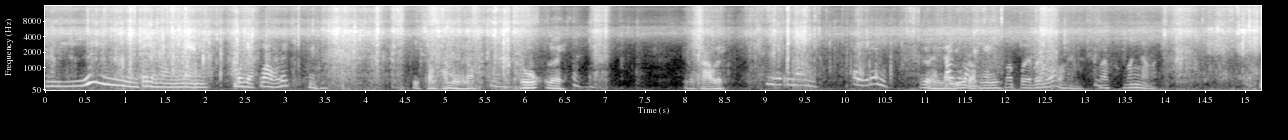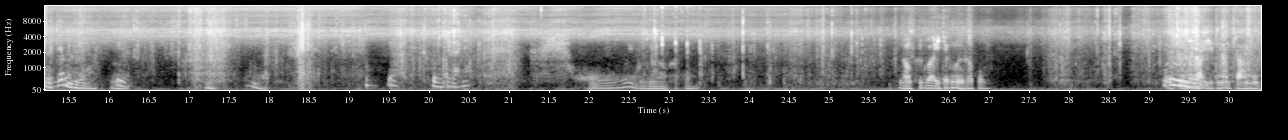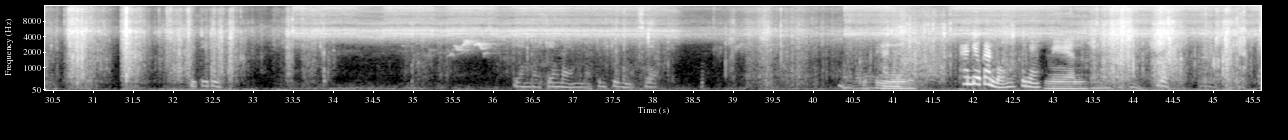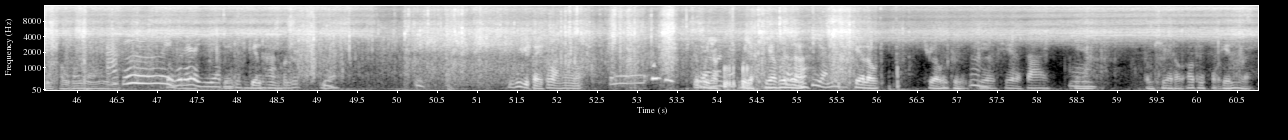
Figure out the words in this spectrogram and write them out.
ตัวหน่อยๆแม่นี่บ่อยากเว้าเลยอีกสองสามมือเนาะอืมรุเลยเป็นขาวเลยนี่เป็นยังนี่ไปได้นี่เออเห็นได้อยุ่ดอกไงว่าเปิดเบิ้งว่าว่าวันหน่อยนี่เต็มอยู่เลยเบิ่งทีละเนี่ยโอ้ยดูพี่น้องครับผมน้องคิดว่าอีกจักมือครับผมมื้ ออื่นคิดเลว่ายอีกน้ำสามมือดิดิดิแกงใดแกงใดนี่แหละจุ่มๆเนี่ยแซ่บเป็นหมูเลยพันธุ์เดียวกันบ่คุณใหญ่แมนเขาหัวหยองตากเอ้ยบ่ได้ละเหยียบเดี๋ยวเปลี่ยนทางก่อนเด้อผู้อยู่ไต่ท้องห้องเนาะโอ้ยแต่บ่อยากบ่อยากเคลียร์เพิ่นนะเขียมันเคลียร์เราเชื่อเพิ่นขึ้นอืมเชียร์เชียร์ละใต้แม่น ต้องเคลียร์เราเอาทั้งพอเห็นเลย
